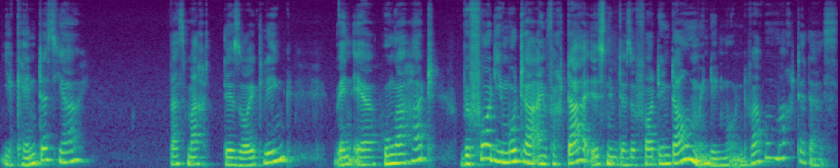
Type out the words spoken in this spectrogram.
Ihr kennt das ja. Was macht der Säugling, wenn er Hunger hat Bevor die Mutter einfach da ist, nimmt er sofort den Daumen in den Mund. Warum macht er das?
